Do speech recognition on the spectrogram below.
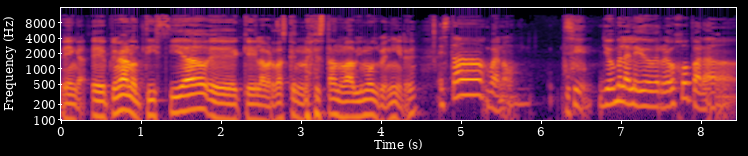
Venga, eh, primera noticia, eh, que la verdad es que no- esta no la vimos venir, ¿eh? Está, bueno, sí, yo me la he leído de reojo para,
